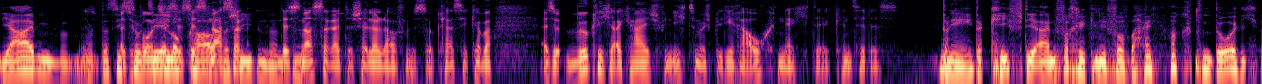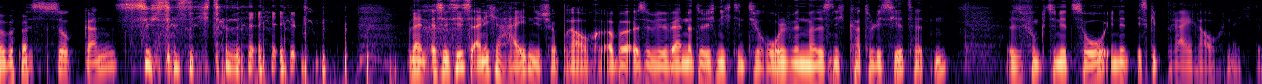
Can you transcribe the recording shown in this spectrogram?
Ja, eben, das ist also so sehr lokal das verschieden. Dann. Das Nasserreiter Schellerlaufen ist so Klassik, aber also wirklich archaisch finde ich zum Beispiel die Rauchnächte. Kennen Sie das? Da, nee. da kifft die einfach irgendwie vor Weihnachten durch, oder? So ganz ist es nicht daneben. Nein, also es ist eigentlich ein heidnischer Brauch, aber also wir wären natürlich nicht in Tirol, wenn wir das nicht katholisiert hätten. Also es funktioniert so, den, es gibt drei Rauchnächte.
